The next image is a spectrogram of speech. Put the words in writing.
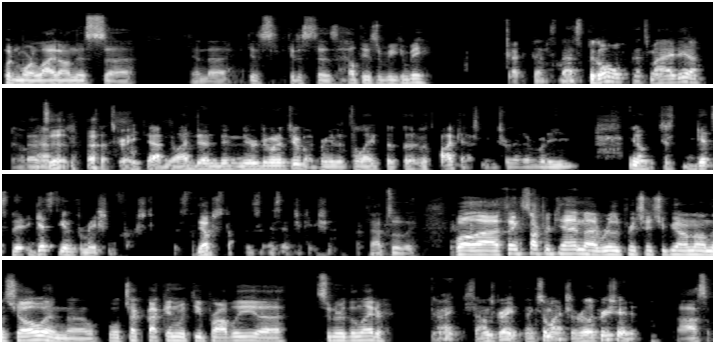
putting more light on this uh, and uh, get us get us as healthy as we can be. That's that's the goal. That's my idea. That's yeah, it. That's great. Yeah i'm glad you're doing it too by bringing it to light with the with podcast making sure that everybody you know just gets the gets the information first. That's the yep. first step is, is education. Absolutely. Well uh, thanks dr ken. I really appreciate you being on the show and uh, we'll check back in with you probably uh, sooner than later all right. Sounds great. Thanks so much. I really appreciate it. Awesome.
